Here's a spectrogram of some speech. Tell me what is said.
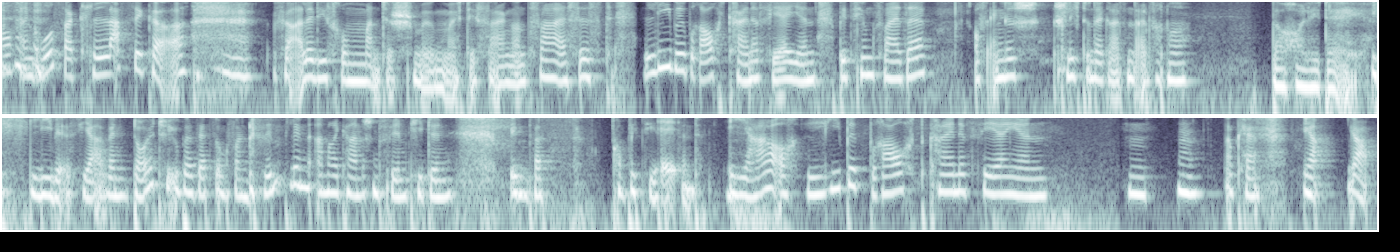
auch ein großer Klassiker für alle, die es romantisch mögen, möchte ich sagen. Und zwar, es ist Liebe braucht keine Ferien, beziehungsweise auf Englisch schlicht und ergreifend einfach nur The Holiday. Ich liebe es ja, wenn deutsche Übersetzungen von simplen amerikanischen Filmtiteln irgendwas Kompliziertes sind. Ja, auch Liebe braucht keine Ferien. Hm. Okay. Ja, Ja.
